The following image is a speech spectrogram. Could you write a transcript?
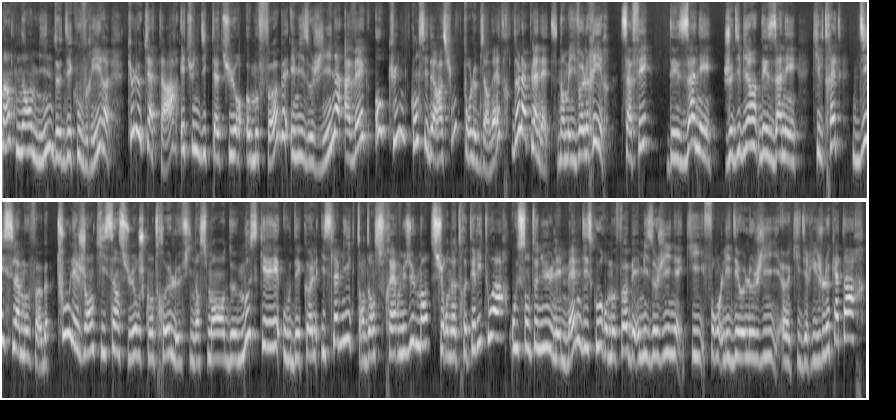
maintenant mine de découvrir que le Qatar est une dictature homophobe et misogyne avec aucune considération pour le bien-être de la planète. Non mais ils veulent rire, ça fait des années, je dis bien des années, qu'ils traitent d'islamophobes tous les gens qui s'insurgent contre le financement de mosquées ou d'écoles islamiques tendance frères musulmans sur notre territoire, où sont tenus les mêmes discours homophobes et misogynes qui font l'idéologie euh, qui dirige le Qatar.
